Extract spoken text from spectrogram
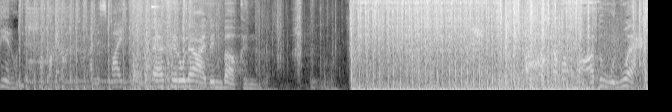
مثير للشفقة السبايك آخر لاعب باق تبقى عدو واحد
